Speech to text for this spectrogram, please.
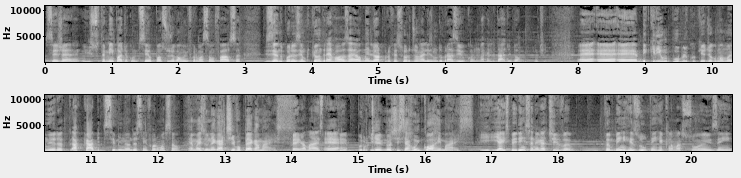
seja isso também pode acontecer, eu posso jogar uma informação falsa dizendo, por exemplo, que o André Rosa é o melhor professor de jornalismo do Brasil, quando na realidade não, enfim. É, é, é, cria um público que de alguma maneira acabe disseminando essa informação. É, mas o negativo pega mais. Pega mais, porque, é, porque, porque notícia ruim corre mais. E, e a experiência negativa também resulta em reclamações, em,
